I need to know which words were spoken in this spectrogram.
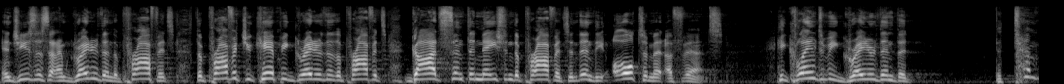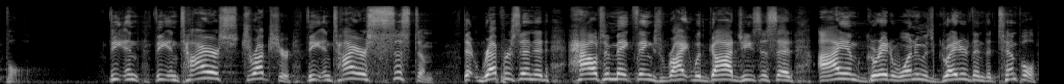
And Jesus said, I'm greater than the prophets. The prophets, you can't be greater than the prophets. God sent the nation the prophets. And then the ultimate offense, he claimed to be greater than the, the temple. The, in, the entire structure, the entire system that represented how to make things right with God. Jesus said, I am greater. One who is greater than the temple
